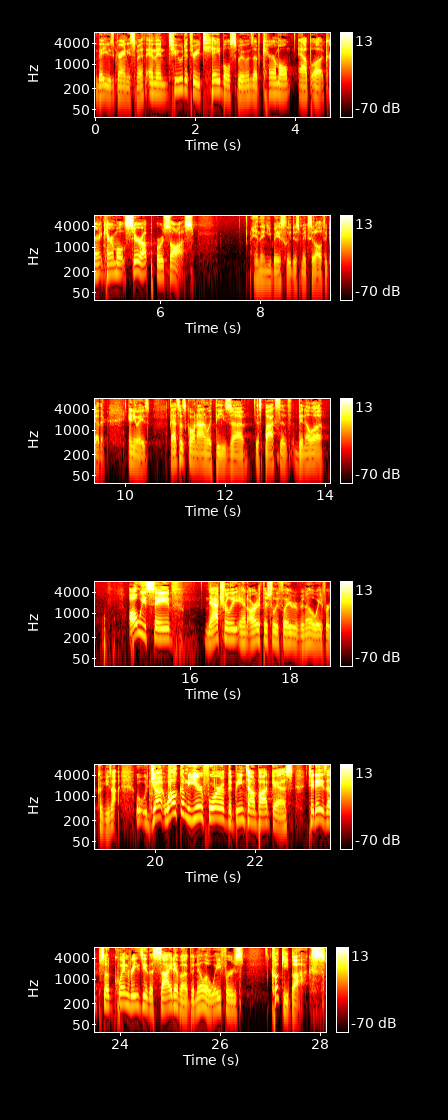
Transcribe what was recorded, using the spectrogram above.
They use Granny Smith, and then two to three tablespoons of caramel apple uh, caramel syrup or sauce and then you basically just mix it all together. Anyways, that's what's going on with these uh, this box of vanilla. Always save naturally and artificially flavored vanilla wafer cookies. Uh, welcome to year four of the Beantown podcast. Today's episode, Quinn reads you the side of a vanilla wafers cookie box.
